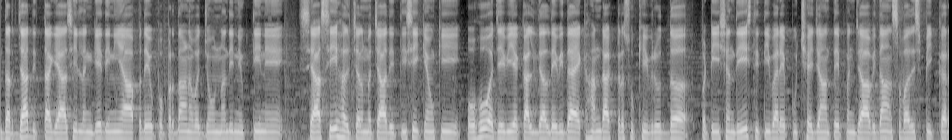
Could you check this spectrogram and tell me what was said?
ਦਰਜਾ ਦਿੱਤਾ ਗਿਆ ਸੀ। ਲੰਗੇ ਦਿਨੀ ਆਪ ਦੇ ਉਪ ਪ੍ਰਧਾਨ ਵਜੋਂ ਉਹਨਾਂ ਦੀ ਨਿਯੁਕਤੀ ਨੇ ਸਿਆਸੀ ਹਲਚਲ ਮਚਾ ਦਿੱਤੀ ਸੀ ਕਿਉਂਕਿ ਉਹ ਅਜੇ ਵੀ ਅਕਾਲੀ ਦਲ ਦੇ ਵਿਧਾਇਕ ਹਨ। ਡਾਕਟਰ ਸੁਖੀ ਵਿਰੁੱਧ ਪਟੀਸ਼ਨ ਦੀ ਸਥਿਤੀ ਬਾਰੇ ਪੁੱਛੇ ਜਾਣ ਤੇ ਪੰਜਾਬ ਵਿਧਾਨ ਸਭਾ ਦੇ ਸਪੀਕਰ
